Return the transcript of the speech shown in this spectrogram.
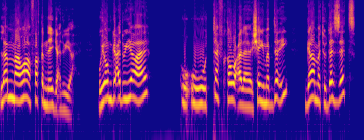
لما وافق إنه يقعد وياها. ويوم قعد وياها واتفقوا على شيء مبدئي قامت ودزت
